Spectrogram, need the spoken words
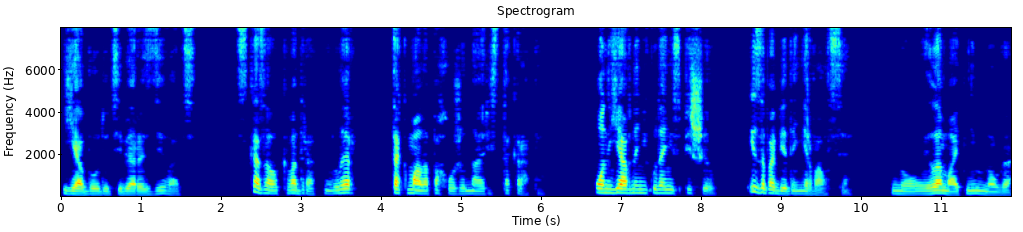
«Я буду тебя раздевать», — сказал квадратный Лэр, так мало похожий на аристократа. Он явно никуда не спешил и за победой не рвался. Ну и ломать немного.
